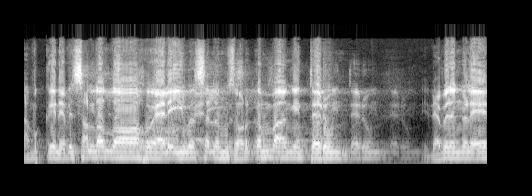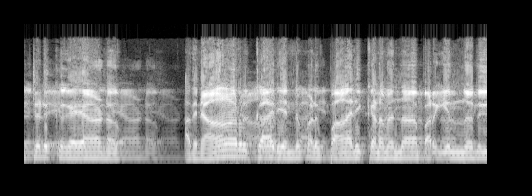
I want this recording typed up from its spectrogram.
നമുക്ക് നബി സല്ലല്ലാഹു അലൈഹി വസല്ലം സ്വർഗം വാങ്ങിത്തരും. ഇതവ നിങ്ങൾ ഏറ്റെടുക്കുകയാണ്. അതിനാറ് കാര്യം നമ്മൾ പാലിക്കണമെന്നാ പറയുന്നത്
